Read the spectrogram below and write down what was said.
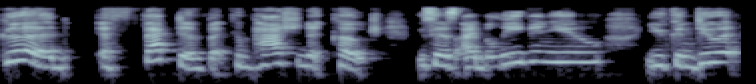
good, effective, but compassionate coach who says, I believe in you. You can do it.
